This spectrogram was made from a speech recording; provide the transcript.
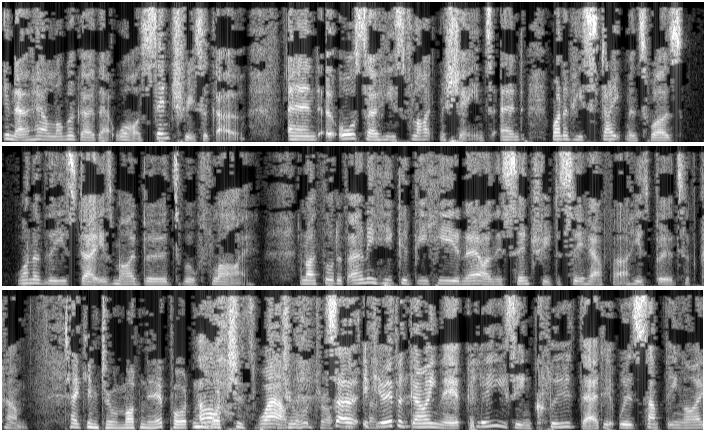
you know, how long ago that was, centuries ago. And also his flight machines. And one of his statements was, one of these days my birds will fly. And I thought if only he could be here now in this century to see how far his birds have come. Take him to a modern airport and oh, watch his wow. jaw drop. So if you're ever going there, please include that. It was something I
